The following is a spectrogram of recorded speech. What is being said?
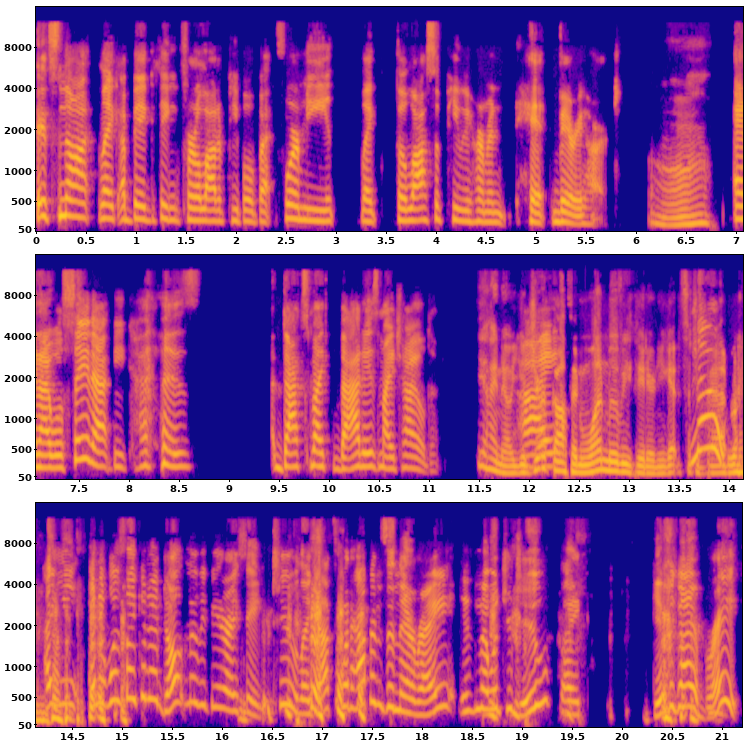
it's not like a big thing for a lot of people, but for me, like the loss of Pee Wee Herman hit very hard. aw. And I will say that because that's my that is my childhood. yeah, I know. You jerk I- off in one movie theater and you get such No, a bad rap. I mean, and it was like an adult movie theater, I think, too. Like that's what happens in there, right? Isn't that what you do? Like, give the guy a break.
